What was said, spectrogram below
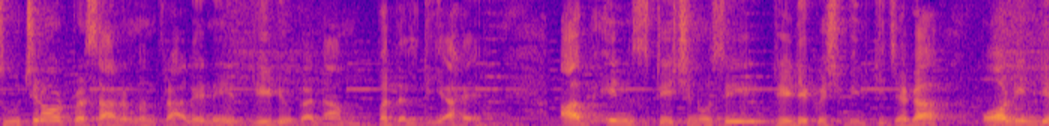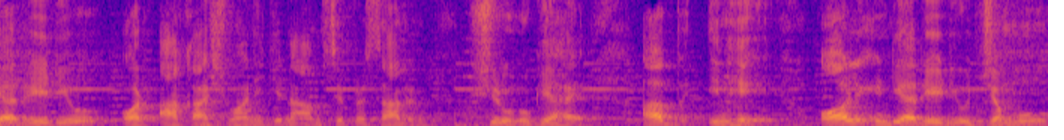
सूचना और प्रसारण मंत्रालय ने रेडियो का नाम बदल दिया है। अब इन स्टेशनों से रेडियो कश्मीर की जगह, ऑल इंडिया रेडियो और आकाशवाणी के नाम से प्रसारण शुरू हो गया है। अब इन्हें All India Radio Jammu,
